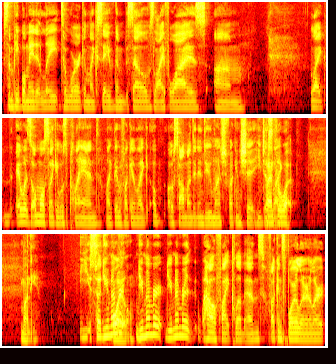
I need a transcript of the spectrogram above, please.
Some people made it late to work and like saved themselves life wise. Um, like it was almost like it was planned. Like they were fucking like O- Osama didn't do much fucking shit. He just Plan like for what? Money. So do you remember? Oil. Do you remember? Do you remember how Fight Club ends? Fucking spoiler alert!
